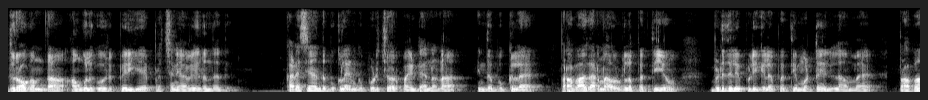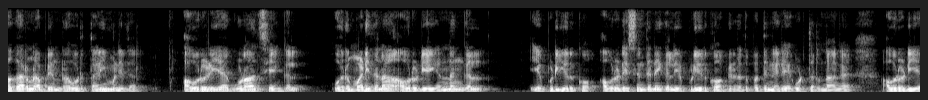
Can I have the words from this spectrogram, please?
துரோகம் தான் அவங்களுக்கு ஒரு பெரிய பிரச்சனையாகவே இருந்தது. கடைசியாக அந்த புக்கில் எனக்கு பிடிச்ச ஒரு பாயிண்ட் என்னென்னா இந்த புக்கில் பிரபாகரன் அவர்களை பற்றியும் விடுதலை புலிகளை பற்றி மட்டும் இல்லாமல் பிரபாகரன் அப்படின்ற ஒரு தனி மனிதர் அவருடைய குணாதிசயங்கள் ஒரு மனிதனாக அவருடைய எண்ணங்கள் எப்படி இருக்கும்? அவருடைய சிந்தனைகள் எப்படி இருக்கும் அப்படின்றத பற்றி நிறைய கொடுத்துருந்தாங்க. அவருடைய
